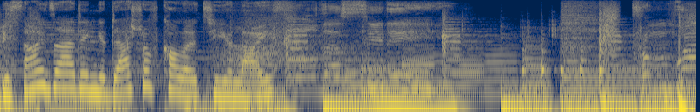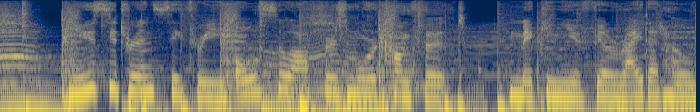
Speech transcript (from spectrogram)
Besides adding a dash of color to your life, new Citroën C3 also offers more comfort, making you feel right at home.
